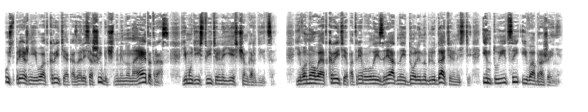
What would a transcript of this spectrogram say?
Пусть прежние его открытия оказались ошибочными, но на этот раз ему действительно есть чем гордиться. Его новое открытие потребовало изрядной доли наблюдательности, интуиции и воображения.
